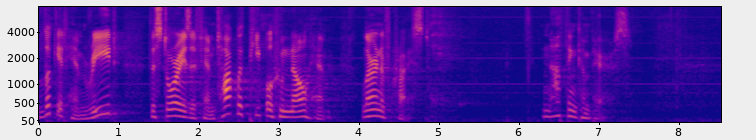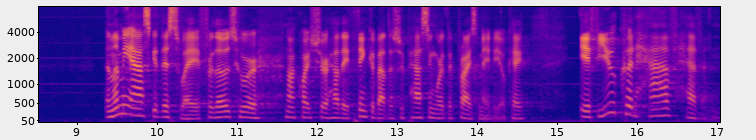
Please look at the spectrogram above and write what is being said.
Look at him, read the stories of him, talk with people who know him, learn of Christ. Nothing compares. And let me ask it this way for those who are not quite sure how they think about the surpassing worth of Christ, maybe, okay? If you could have heaven,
